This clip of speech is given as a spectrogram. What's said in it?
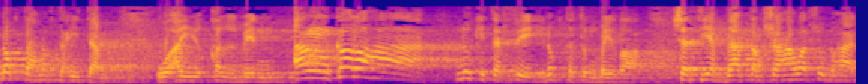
noktah-noktah hitam. Wa ayyu qalbin ankaraha nukitat fihi nuktatun bayda. Setiap datang syahwat subhat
